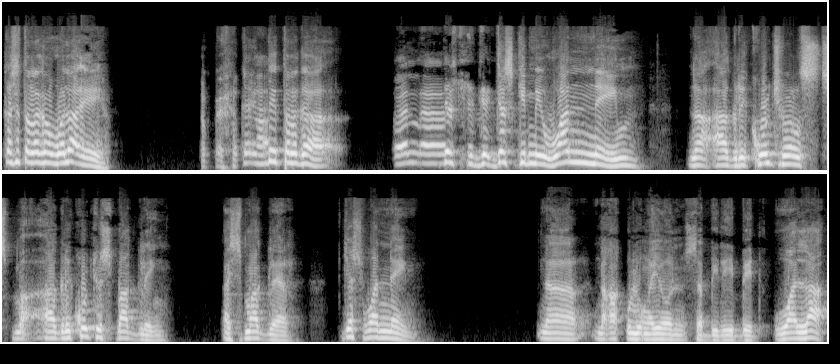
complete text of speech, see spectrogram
kasi talagang wala eh. Kaya hindi talaga, well, ah, just, just give me one name na agricultural agriculture smuggling a smuggler just one name na nakakulong ngayon sa Bilibid wala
